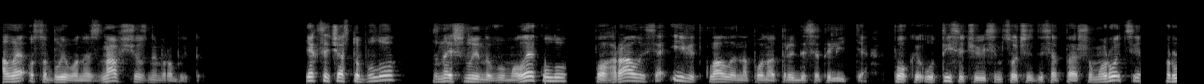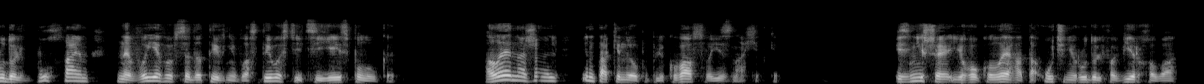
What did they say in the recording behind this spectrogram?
але особливо не знав, що з ним робити. Як це часто було, знайшли нову молекулу, погралися і відклали на понад три десятиліття, поки у 1861 році Рудольф Бухайм не виявив седативні властивості цієї сполуки. Але, на жаль, він так і не опублікував свої знахідки. Пізніше його колега та учень Рудольфа Вірхова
